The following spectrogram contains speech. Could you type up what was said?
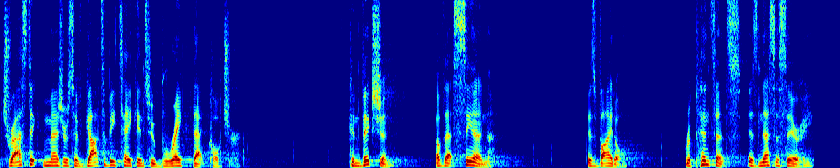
drastic measures have got to be taken to break that culture. Conviction of that sin is vital, repentance is necessary.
